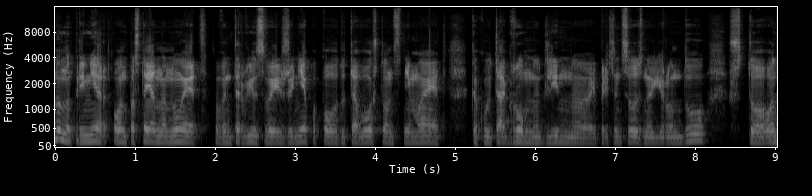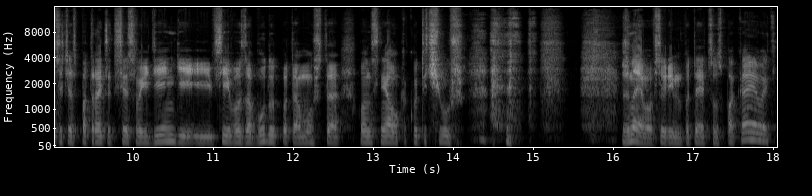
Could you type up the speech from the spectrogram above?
ну, например, он постоянно ноет в интервью своей жене по поводу того, что он снимает какую-то огромную, длинную и претенциозную ерунду, что он сейчас потратит все свои деньги и все его забудут, потому что он снял какую-то чушь. Жена его все время пытается успокаивать.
